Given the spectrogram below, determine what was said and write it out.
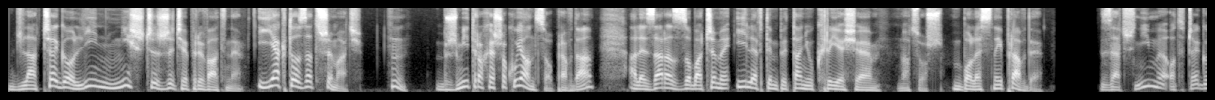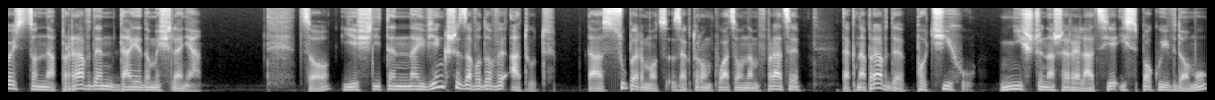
Dlaczego lin niszczy życie prywatne? I jak to zatrzymać? Hm, brzmi trochę szokująco, prawda? Ale zaraz zobaczymy, ile w tym pytaniu kryje się, no cóż, bolesnej prawdy. Zacznijmy od czegoś, co naprawdę daje do myślenia. Co, jeśli ten największy zawodowy atut, ta supermoc, za którą płacą nam w pracy, tak naprawdę po cichu niszczy nasze relacje i spokój w domu?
